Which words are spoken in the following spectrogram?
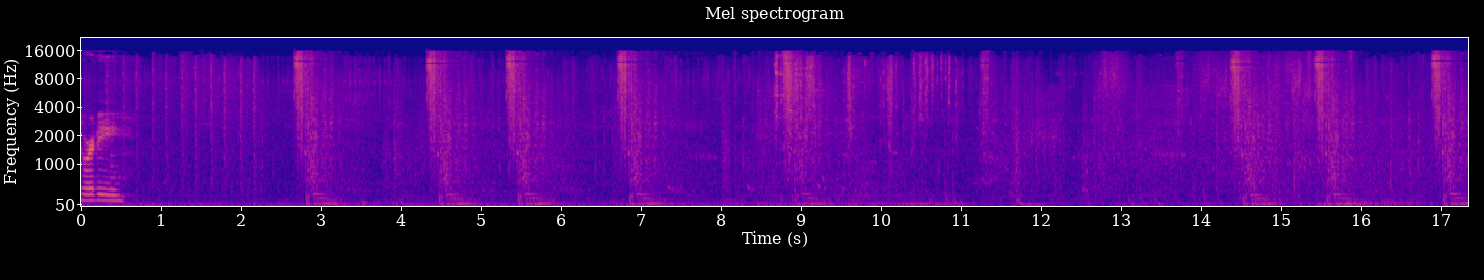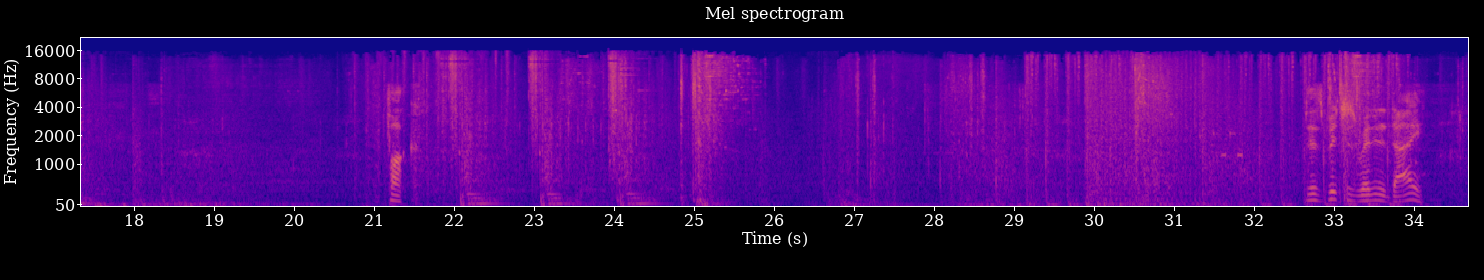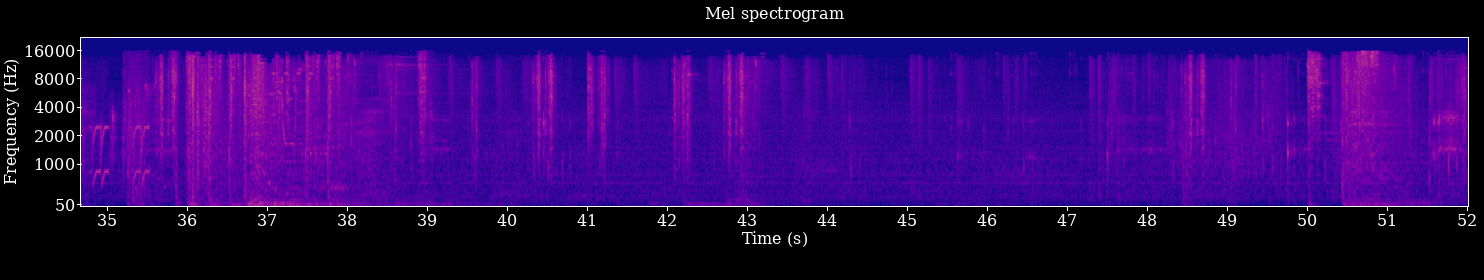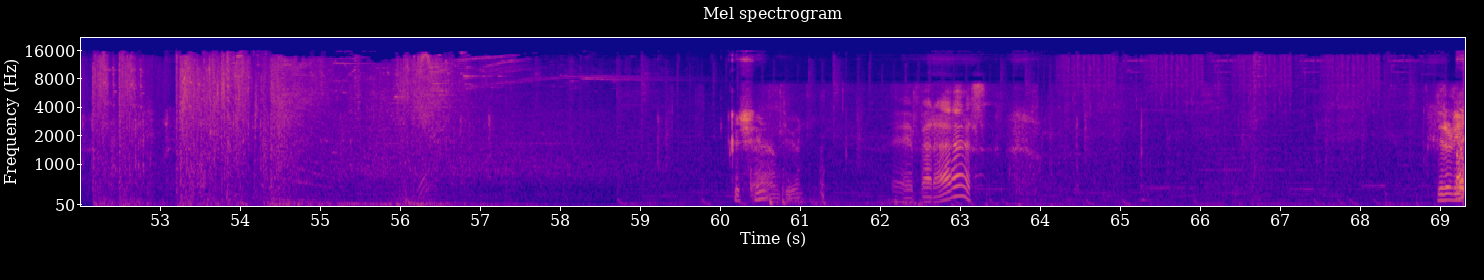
already... Fuck. This bitch is ready to die. Good shit. Damn, dude. Eh, badass. Literally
